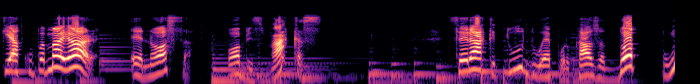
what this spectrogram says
que a culpa maior é nossa, pobres vacas? Será que tudo é por causa do pum?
